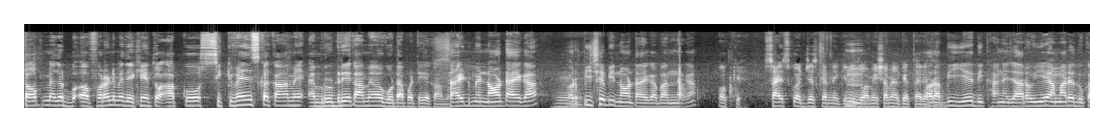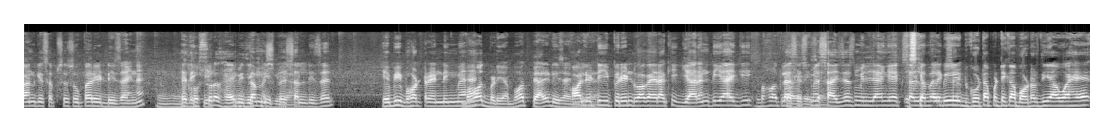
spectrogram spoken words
टॉप में अगर फ्रंट में देखें तो आपको सीक्वेंस का काम है एम्ब्रॉयडरी का काम है और गोटा पट्टी का काम है। साइड में नॉट आएगा हम्म। और पीछे भी नॉट आएगा बांधने का। ओके साइज़ को एडजस्ट करने के लिए जो हमेशा मैं कहता रहता और अभी ये दिखाने जा रहा हूँ ये हमारे दुकान की सबसे सुपर हिट डिज़ाइन है। ये खूबसूरत है भी, एकदम। स्पेशल डिज़ाइन ये भी बहुत ट्रेंडिंग में। है। बहुत बढ़िया बहुत प्यारी डिज़ाइन क्वालिटी प्रिंट वगैरह की गारंटी आएगी। बहुत प्लस इसमें साइजेस मिल जाएँगे एक्सेल अंदर भी गोटा पट्टी का बॉर्डर दिया हुआ है।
